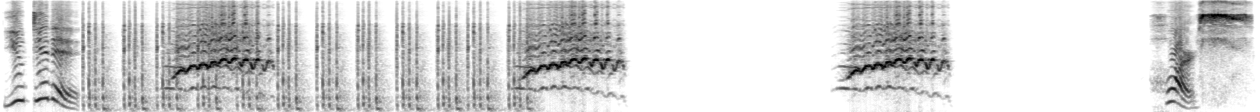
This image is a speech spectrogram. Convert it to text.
You did it! Horse.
